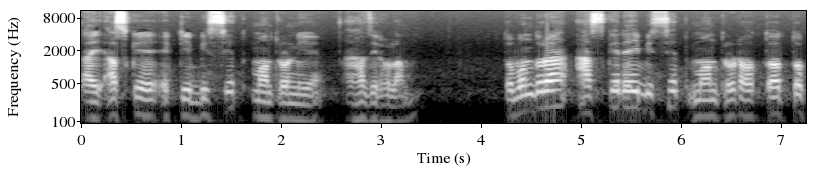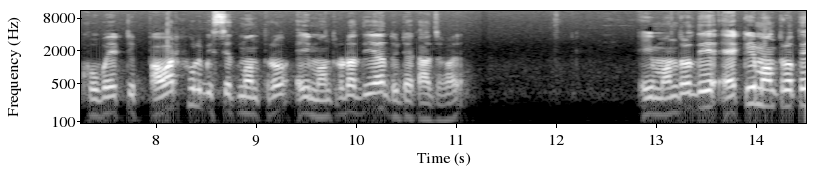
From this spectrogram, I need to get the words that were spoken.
তাই আজকে একটি বিচ্ছেদ মন্ত্র নিয়ে হাজির হলাম। তো বন্ধুরা, আজকের এই বিচ্ছেদ মন্ত্রটা অত্যন্ত খুবই একটি পাওয়ারফুল বিচ্ছেদ মন্ত্র। এই মন্ত্রটা দিয়ে দুইটা কাজ হয়। এই মন্ত্র দিয়ে একই মন্ত্রতে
